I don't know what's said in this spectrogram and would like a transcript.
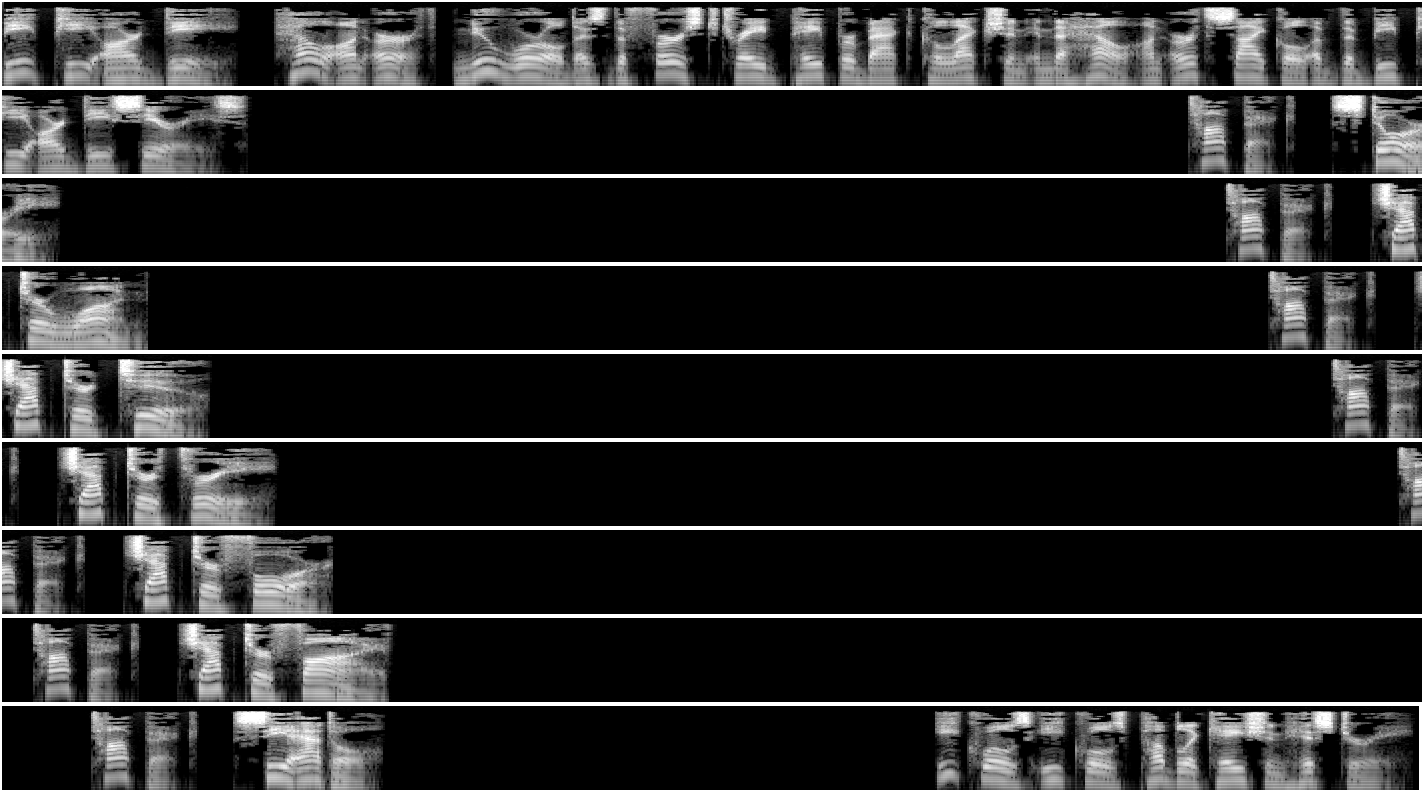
BPRD. Hell on Earth, New World is the first trade paperback collection in the Hell on Earth cycle of the BPRD series. Topic: Story Topic: Chapter 1 Topic. Chapter 2 Topic. Chapter 3 Topic. Chapter 4 Topic Chapter 5 Topic. Seattle. Equals equals publication history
